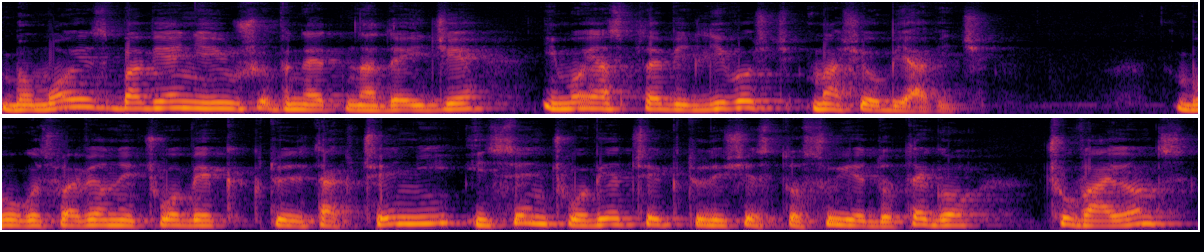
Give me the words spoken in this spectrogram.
bo moje zbawienie już wnet nadejdzie i moja sprawiedliwość ma się objawić. Błogosławiony człowiek, który tak czyni, i syn człowieczy, który się stosuje do tego, czuwając,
